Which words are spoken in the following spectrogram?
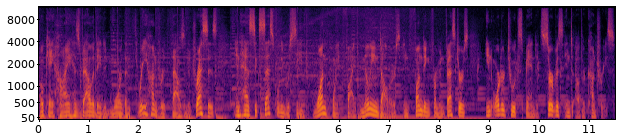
OkHi has validated more than 300,000 addresses and has successfully received $1.5 million in funding from investors in order to expand its service into other countries.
